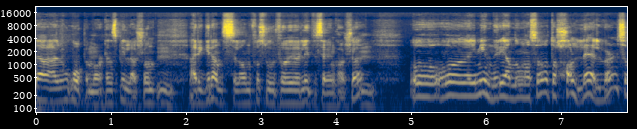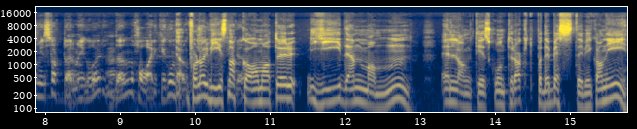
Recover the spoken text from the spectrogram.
Det er åpenbart en spiller som er i grenseland for stor for Eliteserien, kanskje. Og, og jeg minner igjennom også at halve elveren som vi starta med i går, den har ikke Ja, for når vi snakka om at du gi den mannen en langtidskontrakt på det beste vi kan gi,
